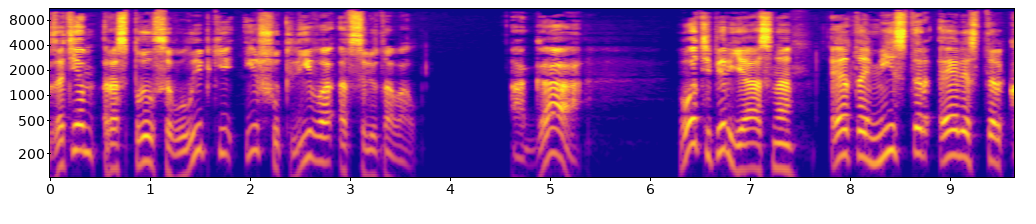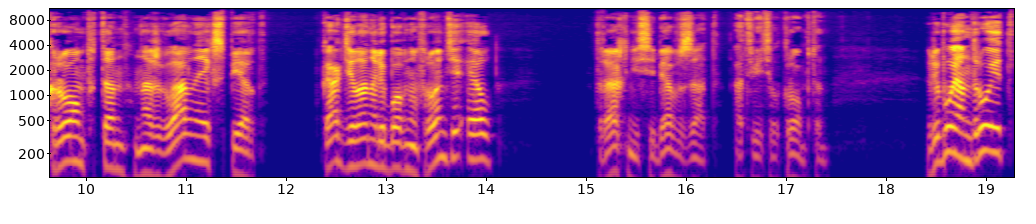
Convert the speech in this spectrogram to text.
затем расплылся в улыбке и шутливо отсалютовал. «Ага! Вот теперь ясно. Это мистер Элистер Кромптон, наш главный эксперт. Как дела на любовном фронте, Эл?» «Трахни себя взад», — ответил Кромптон. Любой андроид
